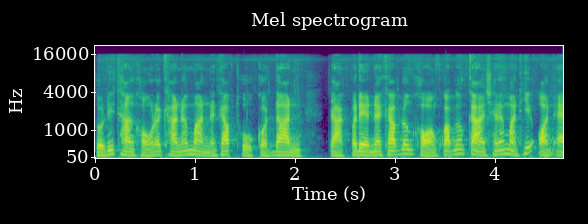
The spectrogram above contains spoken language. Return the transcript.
ส่วนที่ทางของราคาน้ำมันนะครับถูกกดดันจากประเด็นนะครับเรื่องของความต้องการใช้น้ำมันที่อ่อนแอ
